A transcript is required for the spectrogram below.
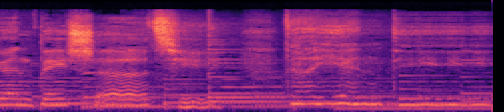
愿被舍弃的眼底。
